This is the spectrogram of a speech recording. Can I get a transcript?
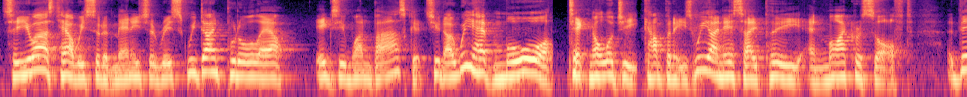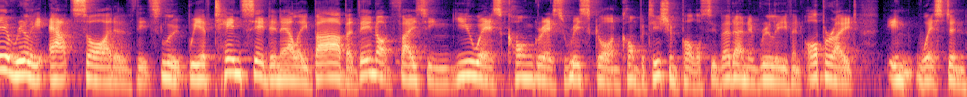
So you asked how we sort of manage the risk. We don't put all our eggs in one basket. You know, we have more technology companies. We own SAP and Microsoft they're really outside of this loop. We have Tencent and Alibaba. They're not facing US Congress risk on competition policy. They don't really even operate in Western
